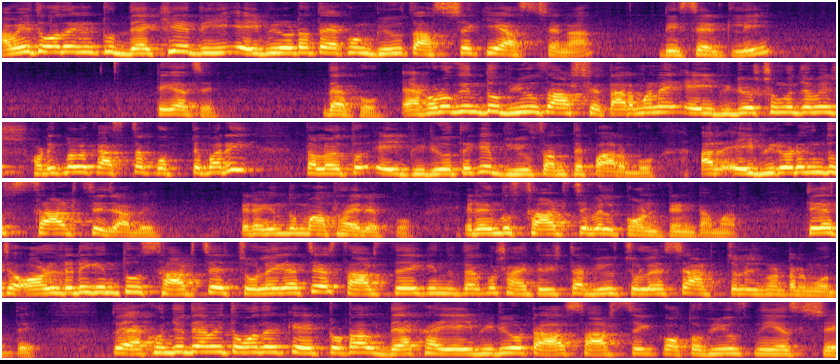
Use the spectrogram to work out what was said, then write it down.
আমি তোমাদেরকে একটু দেখিয়ে দিই, এই ভিডিওটাতে এখন ভিউজ আসছে কি আসছে না রিসেন্টলি ঠিক আছে? দেখো এখনও কিন্তু ভিউজ আসছে। তার মানে এই ভিডিওর সঙ্গে যদি আমি সঠিকভাবে কাজটা করতে পারি, তাহলে হয়তো এই ভিডিও থেকে ভিউজ আনতে পারব। আর এই ভিডিওটা কিন্তু সার্চে যাবে। এটা কিন্তু মাথায় রেখো। এটা কিন্তু সার্চেবল কন্টেন্ট আমার। ঠিক আছে অলরেডি কিন্তু সার্চে চলে গেছে সার্চ থেকে কিন্তু দেখো সাঁত্রিশটা ভিউ চলে এসেছে, আটচল্লিশ ঘণ্টার মধ্যে। তো এখন যদি আমি তোমাদেরকে টোটাল দেখাই, এই ভিডিওটা সার্চ থেকে কত ভিউজ নিয়ে এসছে,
